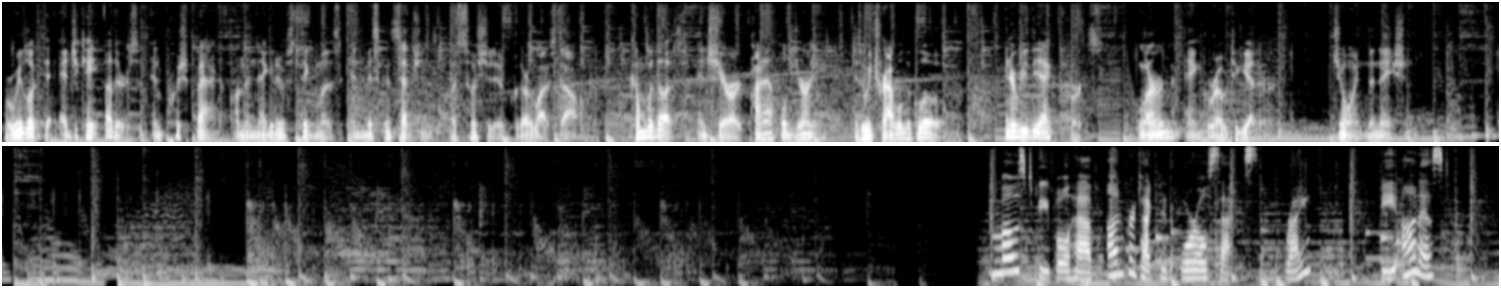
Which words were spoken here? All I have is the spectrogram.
where we look to educate others and push back on the negative stigmas and misconceptions associated with our lifestyle. Come with us and share our pineapple journey as we travel the globe, interview the experts, learn and grow together. Join the nation. Most people have unprotected oral sex, right? Be honest.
